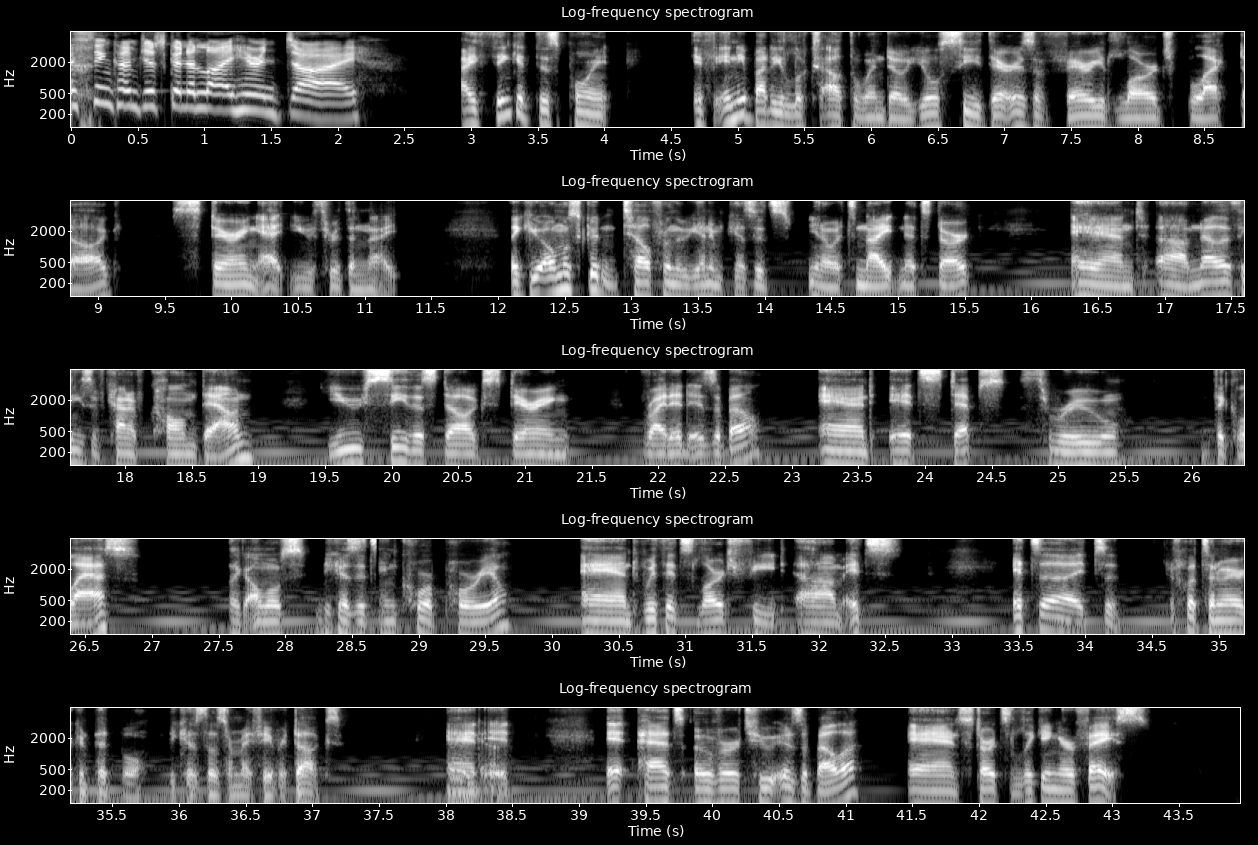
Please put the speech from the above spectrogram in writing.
I think I'm just going to lie here and die. I think at this point, if anybody looks out the window, you'll see there is a very large black dog staring at you through the night. Like you almost couldn't tell from the beginning because it's you know it's night and it's dark. And um, now that things have kind of calmed down, you see this dog staring right at Isabelle, and it steps through the glass, like almost because it's incorporeal, and with its large feet, um, it's it's a it's a what's an American pit bull because those are my favorite dogs, and it it pats over to Isabella and starts licking her face.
